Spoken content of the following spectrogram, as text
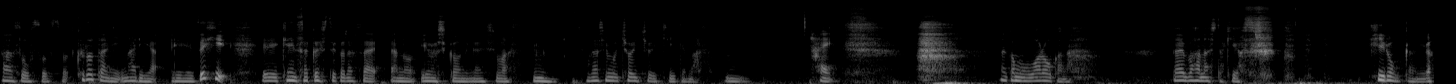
あそうそうそう。黒谷マリア、えー、ぜひ、えー、検索してください。あのよろしくお願いします、うん、私もちょいちょい聞いてます、うん、はい。はなんかもう終わろうかな。だいぶ話した気がする。疲労感が。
